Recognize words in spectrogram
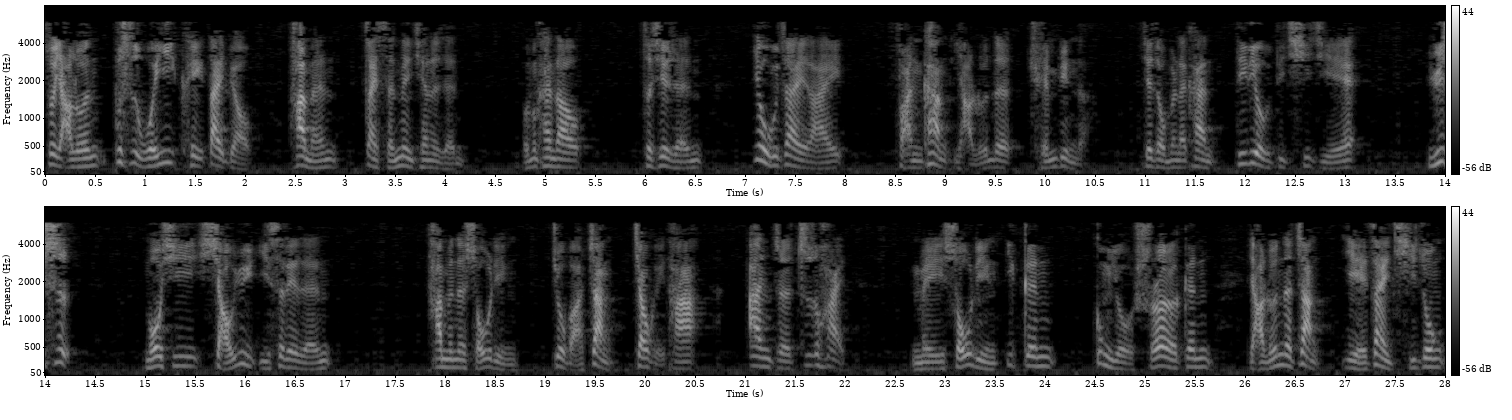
说亚伦不是唯一可以代表他们在神面前的人。我们看到这些人又再来反抗亚伦的权柄了。接着我们来看第六、第七节。于是摩西小谕以色列人，他们的首领就把杖交给他，按着支派，每首领一根，共有十二根。亚伦的杖也在其中。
